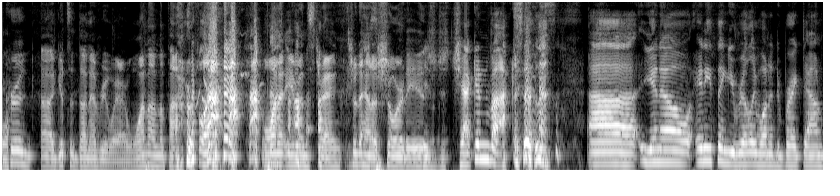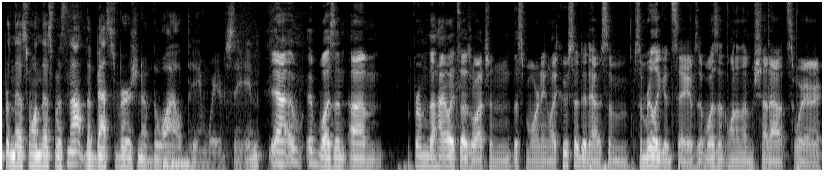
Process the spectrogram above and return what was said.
whole. Torey Krug uh, gets it done everywhere. One on the power play, one at even strength. Should have had a shorty. He's just checking boxes. Uh, you know, anything you really wanted to break down from this one? This was not the best version of the Wild team we've seen. Yeah, it, it wasn't. Um, from the highlights I was watching this morning, like Husso did have some some really good saves. It wasn't one of them shutouts where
